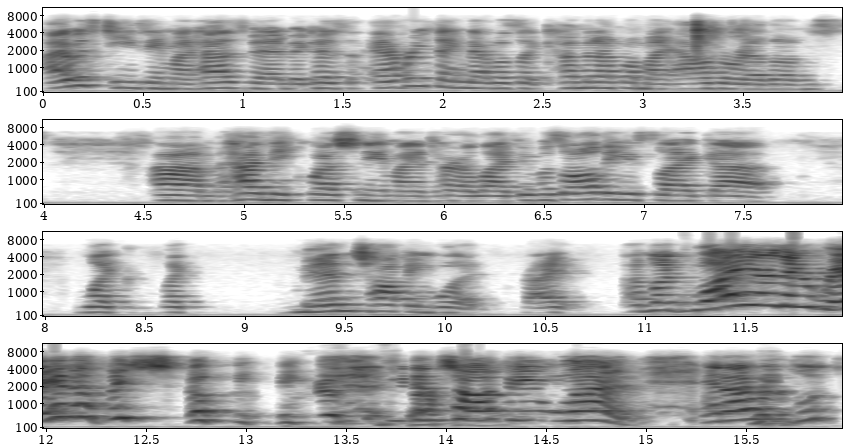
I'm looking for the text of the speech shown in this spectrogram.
I was teasing my husband because everything that was like coming up on my algorithms um, had me questioning my entire life. It was all these like, uh, like, like men chopping wood, right? I'm like, why are they randomly showing me men chopping wood? And I would look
